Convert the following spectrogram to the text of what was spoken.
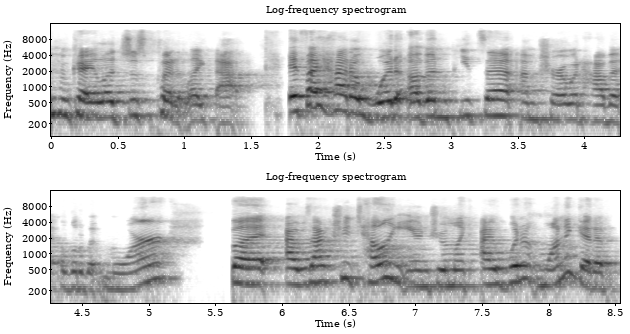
Okay, let's just put it like that. If I had a wood oven pizza, I'm sure I would have it a little bit more. But I was actually telling Andrew, I'm like, I wouldn't want to get a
